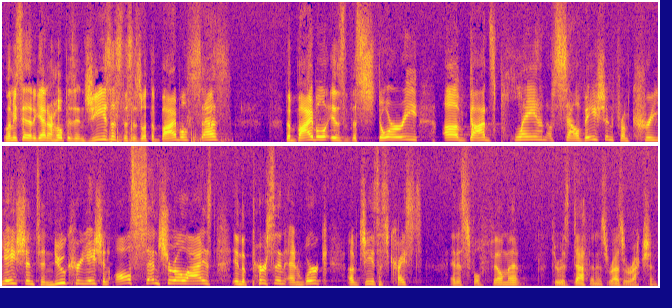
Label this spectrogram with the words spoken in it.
Let me say that again. Our hope is in Jesus. This is what the Bible says. The Bible is the story of God's plan of salvation from creation to new creation, all centralized in the person and work of Jesus Christ and his fulfillment through his death and his resurrection.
